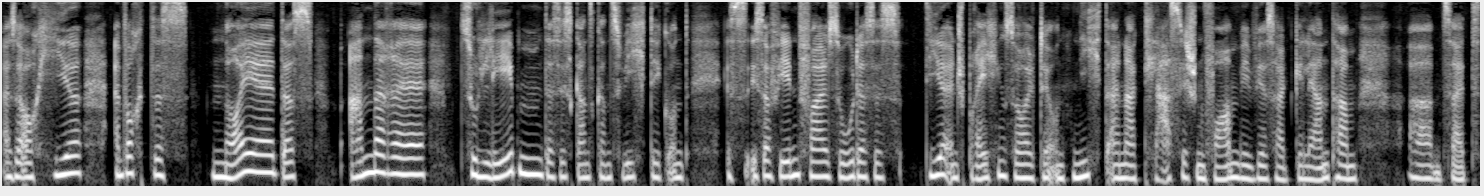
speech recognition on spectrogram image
Also auch hier einfach das Neue, das andere zu leben, das ist ganz, ganz wichtig. Und es ist auf jeden Fall so, dass es dir entsprechen sollte und nicht einer klassischen Form, wie wir es halt gelernt haben, äh, seit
